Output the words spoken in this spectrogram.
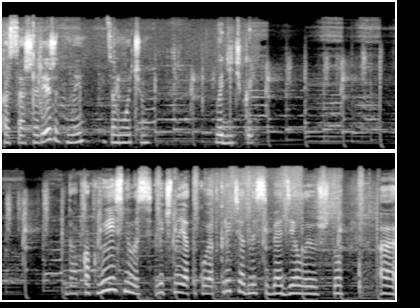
Пока Саша режет, мы замочим водичкой. Да, как выяснилось, лично я такое открытие для себя делаю, что э,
